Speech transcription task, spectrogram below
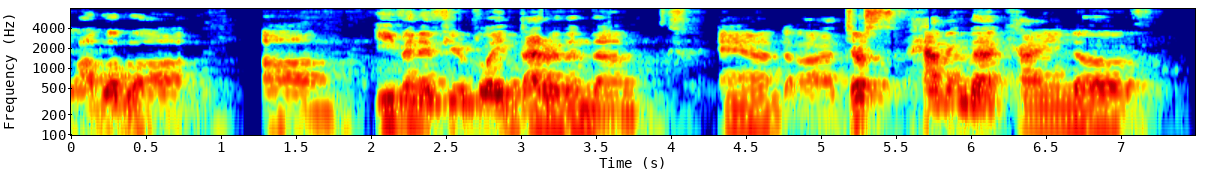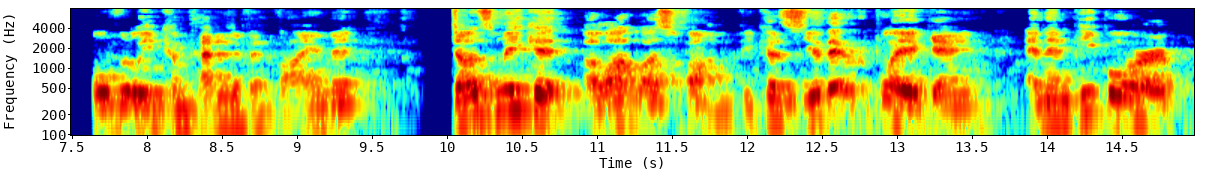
blah, blah, blah. Um, even if you play better than them. And uh, just having that kind of overly competitive environment does make it a lot less fun because you're there to play a game and then people are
